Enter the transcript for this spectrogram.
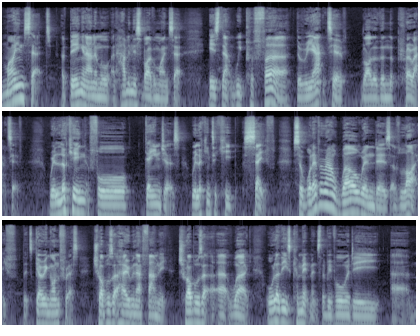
mindset of being an animal and having this survival mindset is that we prefer the reactive rather than the proactive. We're looking for dangers, we're looking to keep safe. So, whatever our whirlwind is of life that's going on for us, troubles at home with our family, troubles at, at work, all of these commitments that we've already um,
